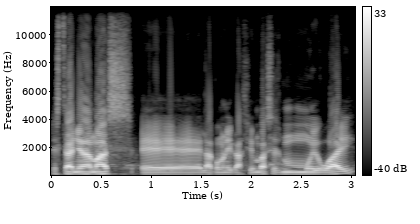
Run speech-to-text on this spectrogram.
Este año además eh, la comunicación va a ser muy guay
